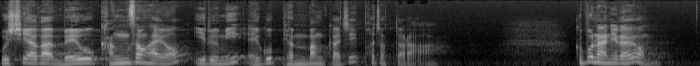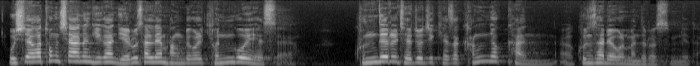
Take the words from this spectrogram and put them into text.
우시아가 매우 강성하여 이름이 애굽 변방까지 퍼졌더라. 그뿐 아니라요. 우시아가 통치하는 기간 예루살렘 방벽을 견고히 했어요. 군대를 재조직해서 강력한 어, 군사력을 만들었습니다.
